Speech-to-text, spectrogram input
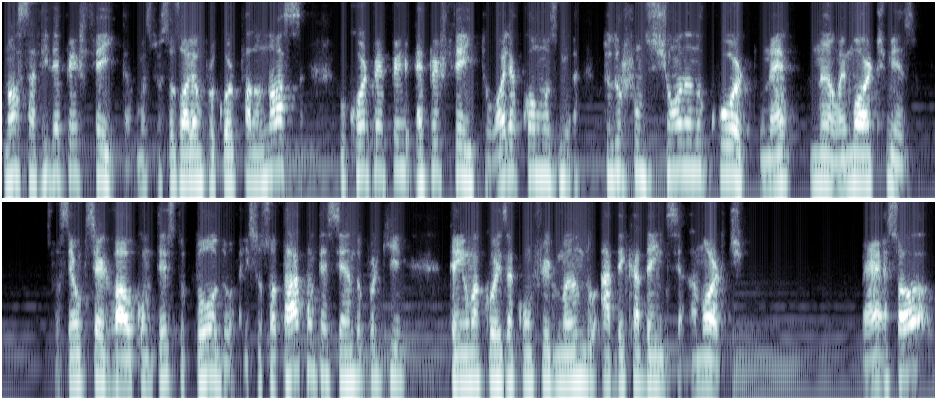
Nossa, a vida é perfeita. Algumas pessoas olham para o corpo e falam: nossa, o corpo é, per é perfeito, olha como os, tudo funciona no corpo, né? Não, é morte mesmo. Se você observar o contexto todo, isso só está acontecendo porque tem uma coisa confirmando a decadência, a morte. Né? É só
